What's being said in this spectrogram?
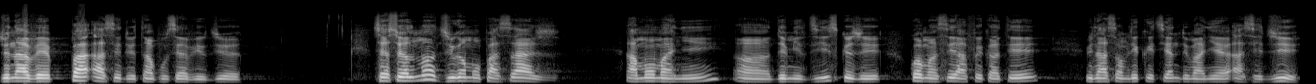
je n'avais pas assez de temps pour servir Dieu. C'est seulement durant mon passage à Montmagny en 2010 que j'ai commencé à fréquenter une assemblée chrétienne de manière assidue.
